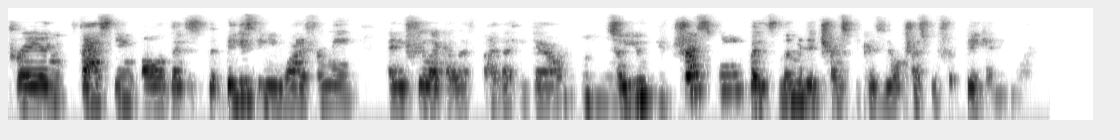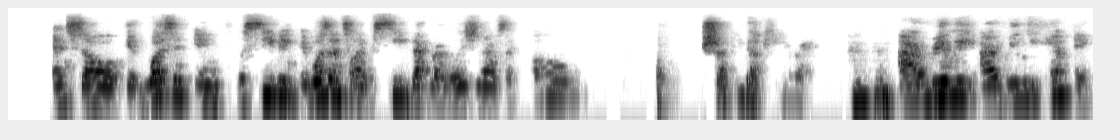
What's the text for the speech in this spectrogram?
praying, fasting, all of that is the biggest thing you wanted from me. And you feel like I left, I let you down. Mm-hmm. So you, you trust me, but it's limited trust because you don't trust me for big anymore. And so it wasn't in receiving, it wasn't until I received that revelation that I was like, oh, shucky ducky, you're right. Mm-hmm. I really, I really am angry.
